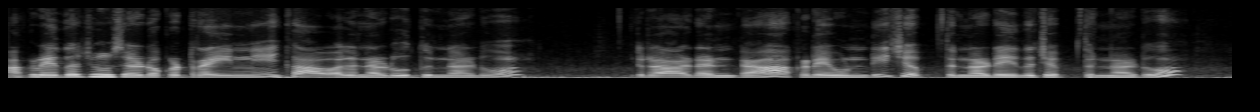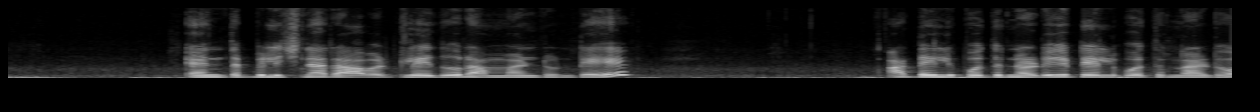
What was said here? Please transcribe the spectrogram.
అక్కడ ఏదో చూశాడు ఒక ట్రైన్ని కావాలని అడుగుతున్నాడు. రాడంట అక్కడే ఉండి చెప్తున్నాడు ఏదో చెప్తున్నాడు. ఎంత పిలిచినా రావట్లేదు రమ్మంటుంటే. అటు వెళ్ళిపోతున్నాడు ఇటు వెళ్ళిపోతున్నాడు.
